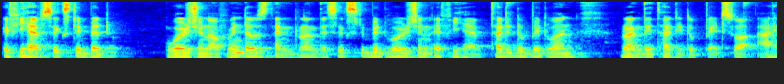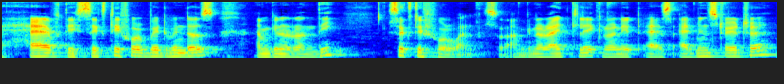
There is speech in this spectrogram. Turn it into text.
if you have 60-bit version of Windows, then run the 60-bit version. If you have 32-bit one, run the 32-bit. So I have the 64-bit Windows. I'm going to run the 64 one. So I'm going to right click, run it as administrator.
